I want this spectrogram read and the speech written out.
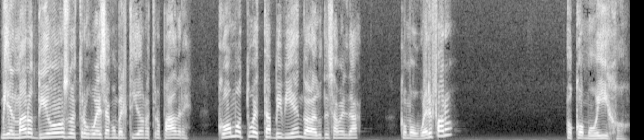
Mis hermanos, Dios, nuestro juez, se ha convertido en nuestro Padre. ¿Cómo tú estás viviendo a la luz de esa verdad? ¿Como huérfano o como hijo?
